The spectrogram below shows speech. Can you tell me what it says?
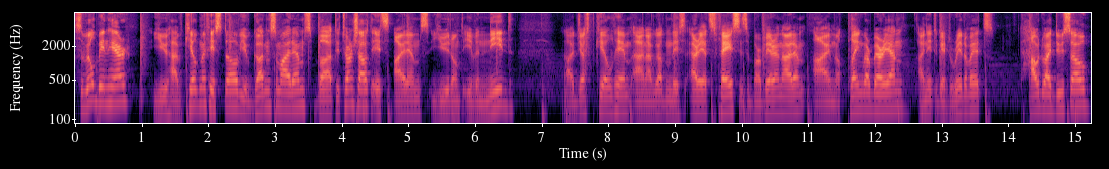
So we've all been here, you have killed Mephisto, you've gotten some items, but it turns out it's items you don't even need. I just killed him and I've gotten this Arreat's Face, it's a barbarian item. I'm not playing barbarian, I need to get rid of it. How do I do so?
